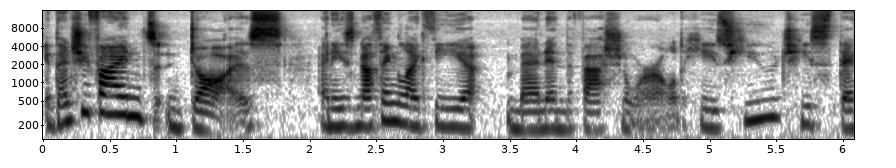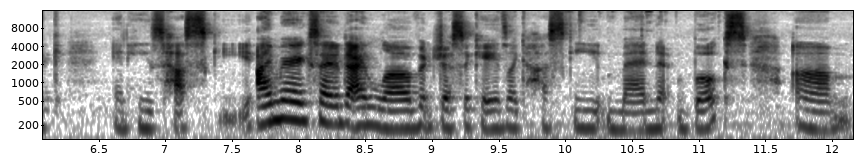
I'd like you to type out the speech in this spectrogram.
And then she finds Dawes and he's nothing like the men in the fashion world. He's huge, he's thick, and he's husky. I'm very excited. I love Jessica Kane's like husky men books. Um,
